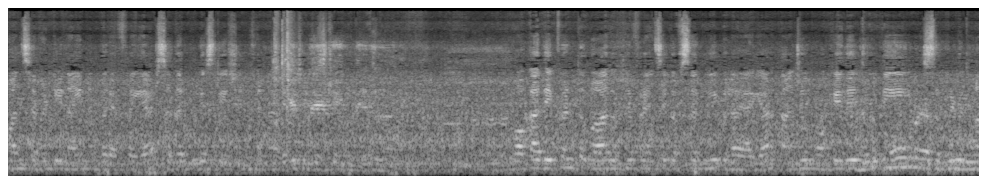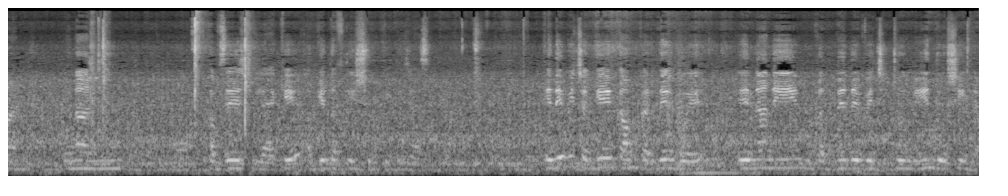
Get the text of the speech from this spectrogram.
179 number FIR Sadar police station Khanna ਦੇ ਵਿੱਚ ਰਜਿਸਟਰ ਕੀਤੀ ਗਈ। ਹੈ ਮੌਕਾ ਦੇਖਣ ਤੋਂ ਬਾਅਦ ਉੱਥੇ ਫੋਰੈਂਸਿਕ ਅਫਸਰ ਵੀ ਬੁਲਾਇਆ ਗਿਆ ਤਾਂ ਜੋ ਮੌਕੇ ਦੇ ਜੋ ਵੀ ਹਨ, ਉਹਨਾਂ ਨੂੰ ਕਬਜ਼ੇ 'ਚ ਲੈ ਕੇ ਅੱਗੇ ਤਫਤੀਸ਼ ਸ਼ੁਰੂ ਕੀਤੀ ਜਾ ਸਕੇ। ਇਹਦੇ ਵਿੱਚ ਅੱਗੇ ਕੰਮ ਕਰਦੇ ਹੋਏ ਇਹਨਾਂ ਨੇ ਮੁਕੱਦਮੇ ਦੇ ਵਿੱਚ ਜੋ ਮੇਨ ਦੋਸ਼ੀ ਹੈ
